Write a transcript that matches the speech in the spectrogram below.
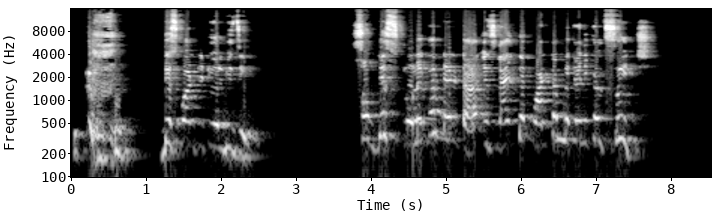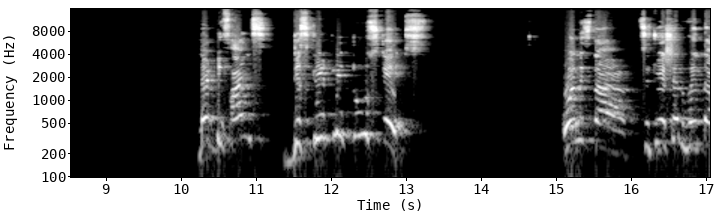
this quantity will be 0. So this Kronecker delta is like the quantum mechanical switch that defines discretely two states. One is the situation when the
